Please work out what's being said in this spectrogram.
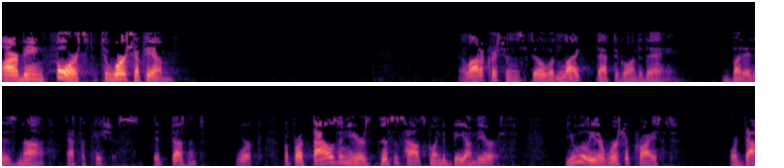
are being forced to worship him. A lot of Christians still would like that to go on today, but it is not efficacious. It doesn't work. But for a thousand years, this is how it's going to be on the earth you will either worship Christ or die.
